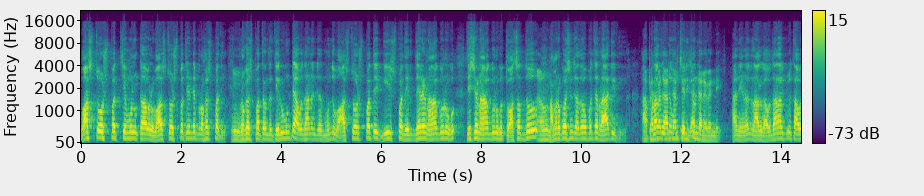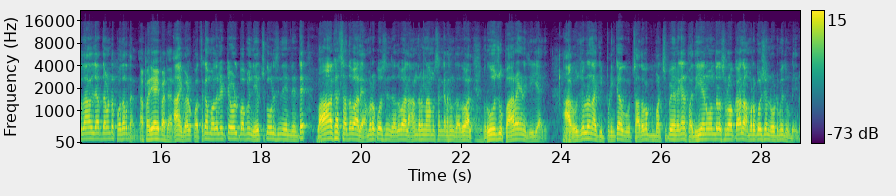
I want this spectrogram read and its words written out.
వాస్తోష్పత్యములు కావాలి. వాస్తోష్పతి అంటే బృహస్పతి. బృహస్పతి అంత తెలుగు ఉంటే అవధానం చేయాలి ముందు వాస్తోష్పతి గీష్పతి నిర్ధర నాగురు దిశ నాగురు తోసద్దు. అమర కోసం చదవకపోతే రాదు ఇది ఆ పదార్థాలు తెలిసి. ఉండాలి అవన్నీ. నేను నాలుగు అవధానాలు చూస్తే అవధానాలు చేద్దామంటే కుదరదండి. ఆ పర్యాయ పదాలు ఇవాళ కొత్తగా మొదలెట్టేవాళ్ళు పాపం నేర్చుకోవాల్సింది ఏంటంటే బాగా చదవాలి అమరకోశం చదవాలి ఆంధ్రనామ సంగ్రహం చదవాలి. రోజు పారాయణ చేయాలి. ఆ రోజుల్లో నాకు ఇప్పుడు ఇంకా చదవ మర్చిపోయాను కానీ పదిహేను వందల శ్లోకాలు అమరకోశం నోటి మీద ఉండేది.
